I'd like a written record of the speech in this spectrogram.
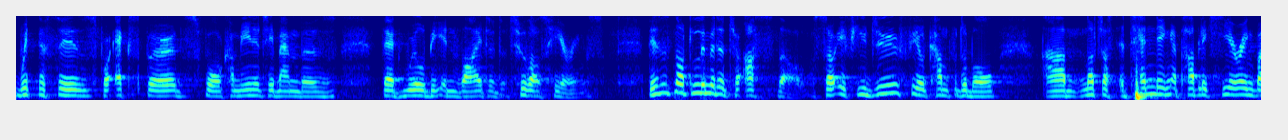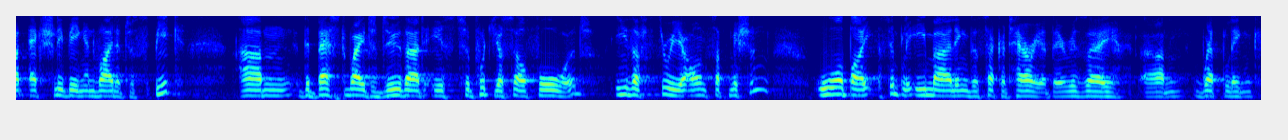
witnesses, for experts, for community members that will be invited to those hearings. This is not limited to us, though. So if you do feel comfortable um, not just attending a public hearing, but actually being invited to speak, um, the best way to do that is to put yourself forward, either through your own submission or by simply emailing the secretariat. There is a um, web link,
